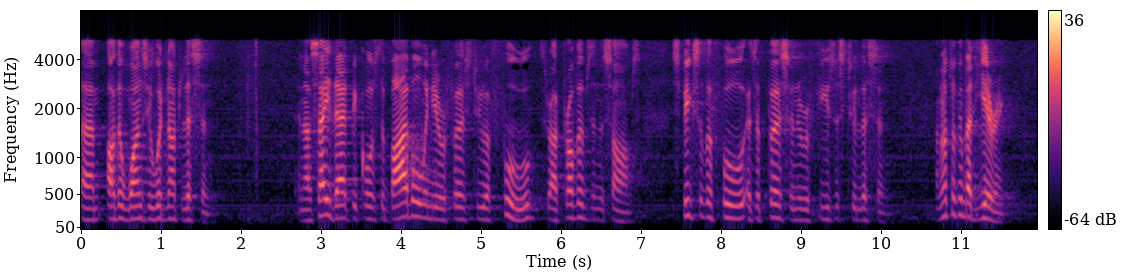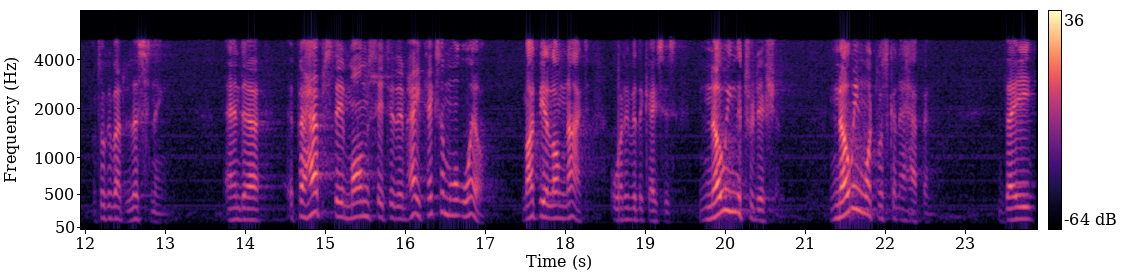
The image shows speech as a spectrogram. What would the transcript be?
um, are the ones who would not listen. And I say that because the Bible, when it refers to a fool throughout Proverbs and the Psalms, speaks of a fool as a person who refuses to listen. I'm not talking about hearing, I'm talking about listening. And uh, perhaps their mom said to them, Hey, take some more oil. It might be a long night, or whatever the case is. Knowing the tradition, knowing what was going to happen, they,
